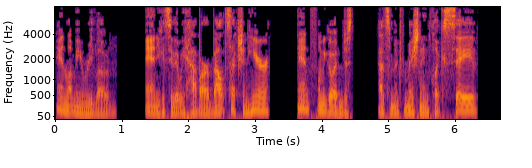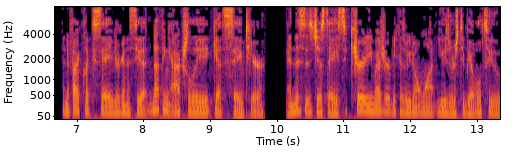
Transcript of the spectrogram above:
and let me reload. And you can see that we have our about section here. And let me go ahead and just add some information and click save. And if I click save, you're going to see that nothing actually gets saved here. And this is just a security measure because we don't want users to be able to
